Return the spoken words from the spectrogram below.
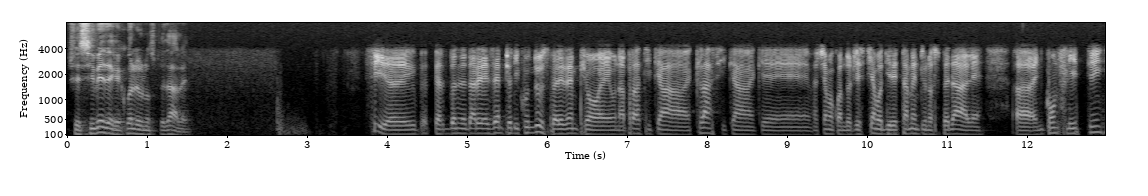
Cioè si vede che quello è un ospedale? Sì, eh, per dare l'esempio di Kunduz, per esempio, è una pratica classica che facciamo quando gestiamo direttamente un ospedale eh, in conflitti,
